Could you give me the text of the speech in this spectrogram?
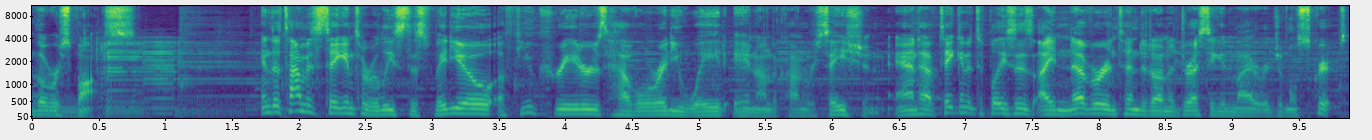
the response. In the time it's taken to release this video, a few creators have already weighed in on the conversation, and have taken it to places I never intended on addressing in my original script,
